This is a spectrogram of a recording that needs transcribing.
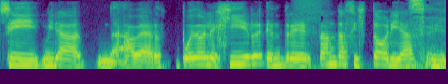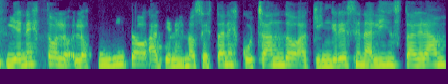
Sí, mira, a ver, puedo elegir entre tantas historias y, en esto los invito a quienes nos están escuchando a que ingresen al Instagram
